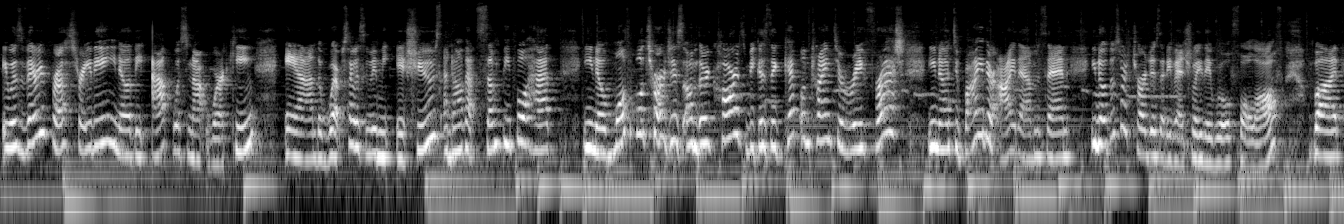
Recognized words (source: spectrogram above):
it was very frustrating. You know, the app was not working and the website was giving me issues. I know that some people had, you know, multiple charges on their cards because they kept on trying to refresh, you know, to buy their items. And, you know, those are charges that eventually they will fall off. But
